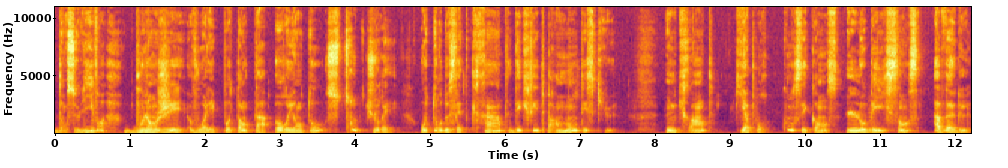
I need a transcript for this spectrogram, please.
Dans ce livre, Boulanger voit les potentats orientaux structurés autour de cette crainte décrite par Montesquieu, une crainte qui a pour conséquence l'obéissance aveugle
